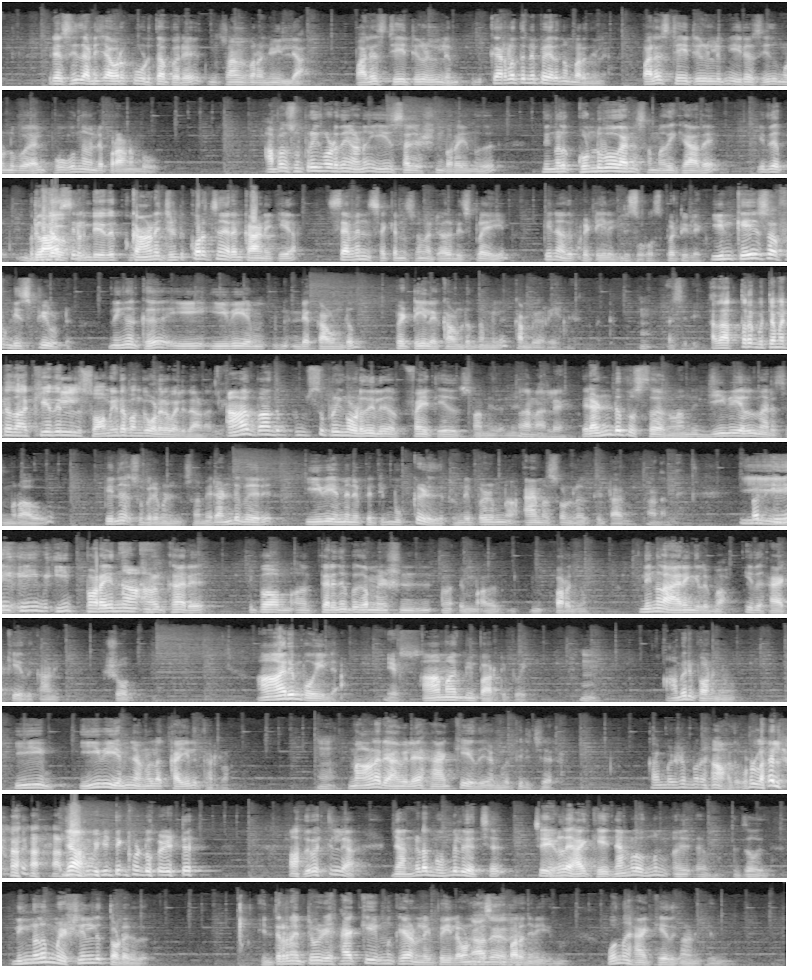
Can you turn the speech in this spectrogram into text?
രസീത് അടിച്ച് അവർക്ക് കൊടുത്താൽ പോരെ? സ്വാമി പറഞ്ഞു ഇല്ല. പല സ്റ്റേറ്റുകളിലും കേരളത്തിന്റെ പേരൊന്നും പറഞ്ഞില്ല. പല സ്റ്റേറ്റുകളിലും ഈ രസീതും കൊണ്ടുപോയാൽ പോകുന്നവന്റെ പ്രാണം പോകും. അപ്പോൾ സുപ്രീം കോടതിയാണ് ഈ സജഷൻ പറയുന്നത്. നിങ്ങൾ കൊണ്ടുപോകാൻ സമ്മതിക്കാതെ ഇത് ഗ്ലാസ്സിൽ ചെയ്ത് കാണിച്ചിട്ട് കുറച്ച് നേരം കാണിക്കുക. സെവൻ സെക്കൻഡ്സ് മറ്റോ അത് ഡിസ്പ്ലേ ചെയ്യും. പിന്നെ അത് പെട്ടിയിലേക്ക് ഡിസ്പോസ് പെട്ടിയിലേക്ക് ഇൻ കേസ് ഓഫ് ഡിസ്പ്യൂട്ട് നിങ്ങൾക്ക് ഈ ഇ വി എമ്മിന്റെ കൗണ്ടും പെട്ടിയിലെ അക്കൗണ്ടും തമ്മിൽ കമ്പയർ ചെയ്യാം. ശരി. അത് അത്ര കുറ്റമറ്റതാക്കിയതിൽ സ്വാമിയുടെ പങ്ക് വളരെ വലുതാണല്ലേ? ആ അത് സുപ്രീം കോടതിയിൽ ഫൈറ്റ് ചെയ്ത് സ്വാമി തന്നെ. ആണല്ലേ? രണ്ട് പുസ്തകങ്ങളാണ് ജി വി എൽ നരസിംഹറാവു പിന്നെ സുബ്രഹ്മണ്യൻ സ്വാമി. രണ്ട് പേര് ഇ വി എമ്മിനെ പറ്റി ബുക്ക് എഴുതിയിട്ടുണ്ട്. ഇപ്പോഴും ആമസോണിൽ കിട്ടാൻ ആണല്ലേ? ഈ ഈ ഈ പറയുന്ന ആൾക്കാർ ഇപ്പോൾ തെരഞ്ഞെടുപ്പ് കമ്മീഷൻ പറഞ്ഞു നിങ്ങൾ ആരെങ്കിലും വാ ഇത് ഹാക്ക് ചെയ്ത് കാണിക്കും ഷോ. ആരും പോയില്ല. ആം ആദ്മി പാർട്ടി പോയി. അവർ പറഞ്ഞു ഈ ഇ വി എം ഞങ്ങളുടെ കയ്യിൽ തരണം. നാളെ രാവിലെ ഹാക്ക് ചെയ്ത് ഞങ്ങൾ തിരിച്ചു തരാം. കമ്മീഷൻ പറഞ്ഞു "ആ, അത് കൊള്ളാമല്ല ഞാൻ വീട്ടിൽ കൊണ്ടുപോയിട്ട് അത് പറ്റില്ല. ഞങ്ങളുടെ മുമ്പിൽ വെച്ച് നിങ്ങളെ ഹാക്ക് ചെയ്യും. ഞങ്ങളൊന്നും നിങ്ങളും മെഷീനിൽ തുടരുത് ഇന്റർനെറ്റ് വഴി ഹാക്ക് ചെയ്യുന്നൊക്കെയാണല്ലോ ഇപ്പോൾ ഈ ലോൺ അതെ. പറഞ്ഞിരിക്കുന്നത്. ഒന്ന് ഹാക്ക് ചെയ്ത് കാണിക്കുന്നു.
